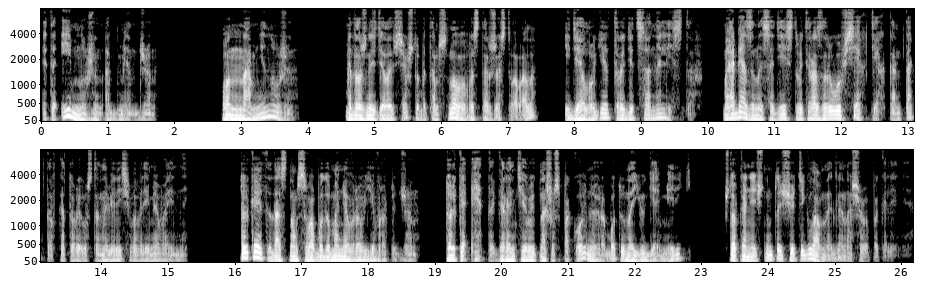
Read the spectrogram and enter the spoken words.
Это им нужен обмен, Джон. Он нам не нужен. Мы должны сделать все, чтобы там снова восторжествовала идеология традиционалистов. Мы обязаны содействовать разрыву всех тех контактов, которые установились во время войны. Только это даст нам свободу маневра в Европе, Джон. Только это гарантирует нашу спокойную работу на юге Америки, что в конечном-то счете главное для нашего поколения.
